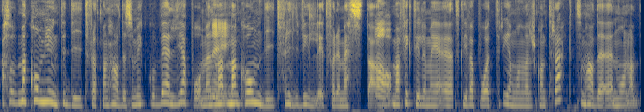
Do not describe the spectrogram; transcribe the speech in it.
alltså man kom ju inte dit för att man hade så mycket att välja på men man, man kom dit frivilligt för det mesta. Ja. Man fick till och med eh, skriva på ett tre månaders kontrakt som hade en månad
